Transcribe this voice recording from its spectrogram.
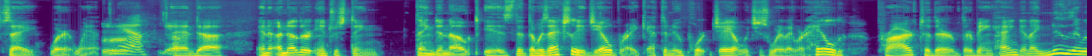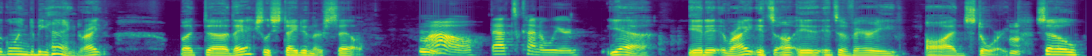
say where it went. mm, Yeah. yeah. And uh, and another interesting thing to note is that there was actually a jailbreak at the Newport jail, which is where they were held prior to their their being hanged, and they knew they were going to be hanged, right? But uh, they actually stayed in their cell. Hmm. Wow. That's kind of weird. Yeah, it, it right. It's uh, it, it's a very odd story. Hmm. So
